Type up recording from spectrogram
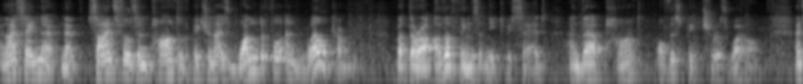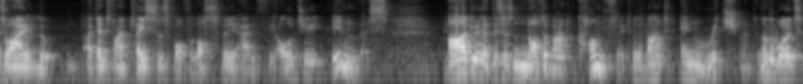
And I say, no, no, science fills in part of the picture, and that is wonderful and welcome. But there are other things that need to be said, and they're part of this picture as well. And so I look, identify places for philosophy and theology in this, arguing that this is not about conflict, but about enrichment. In other words,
